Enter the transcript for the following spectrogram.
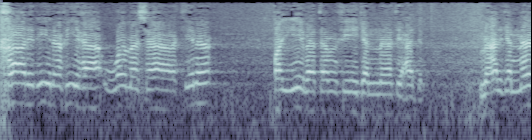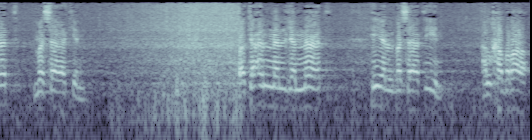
خالدين فيها ومساكن طيبة في جنات عدن. مع الجنات مساكن. فكأن الجنات هي البساتين الخضراء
